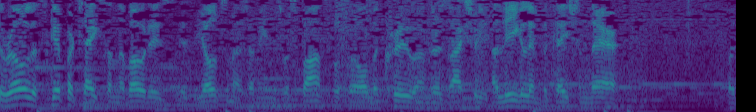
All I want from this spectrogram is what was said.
The role the skipper takes on the boat is, is the ultimate. I mean, he's responsible for all the crew, and there's actually a legal implication there but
